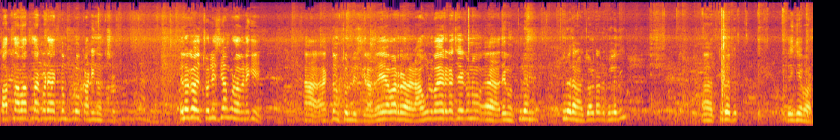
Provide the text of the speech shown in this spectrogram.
পাতলা পাতলা করে একদম পুরো কাটিং হচ্ছে। এগুলো কই চল্লিশ গ্রাম করে হবে নাকি? হ্যাঁ একদম চল্লিশ গ্রাম। এই আবার রাহুল ভাইয়ের কাছে কোনো হ্যাঁ, দেখুন তুলে তুলে দাঁড়ান জলটা ফেলে দিই। হ্যাঁ তুলে দেখি এবার।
